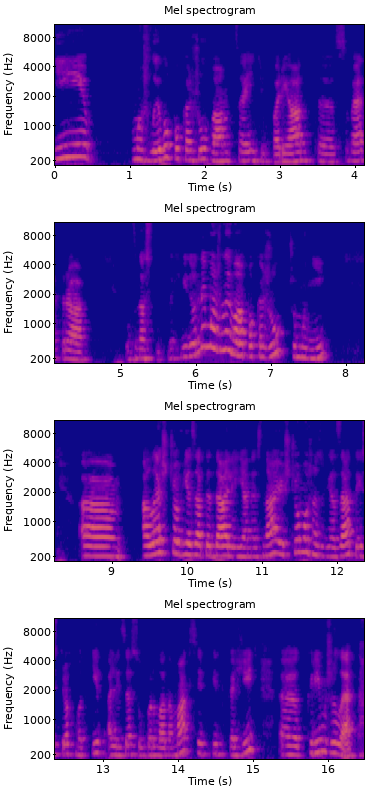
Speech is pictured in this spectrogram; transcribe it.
І, можливо, покажу вам цей варіант светра в наступних відео. Неможливо, а покажу, чому ні. Е, Але що в'язати далі, я не знаю. Що можна зв'язати із трьох мотків Alize Superlana Maxi, підкажіть, е, крім жилета.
